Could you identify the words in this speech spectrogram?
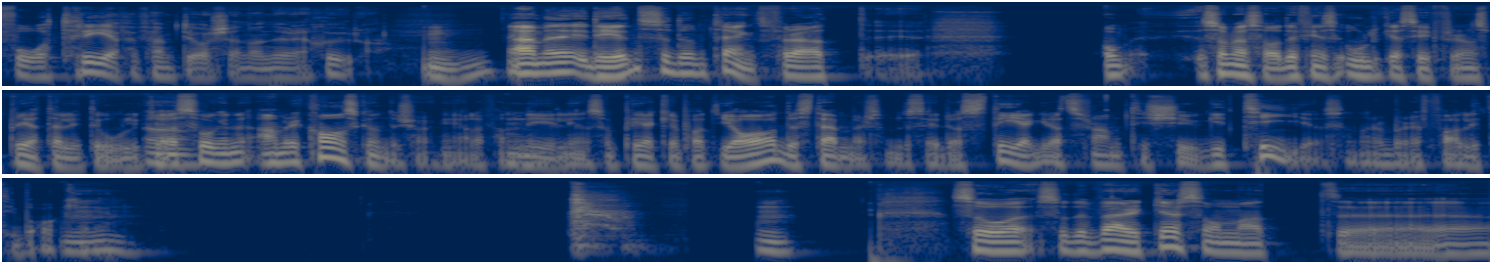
två, tre för 50 år sedan och nu är den sju. Då. Mm. Ja, men det är inte så dumt tänkt för att eh, om, som jag sa, det finns olika siffror, de spretar lite olika. Ja. Jag såg en amerikansk undersökning i alla fall Mm. nyligen som pekar på att ja, det stämmer som du säger, det har stegrats fram till 2010, sen har det börjat falla tillbaka. Mm. Så, så det verkar som att eh,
